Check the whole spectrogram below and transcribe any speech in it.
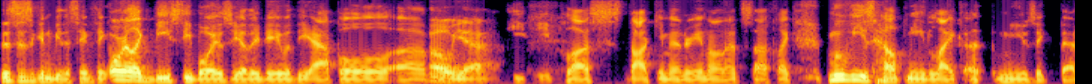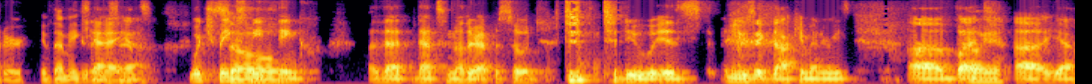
This is gonna be the same thing, or like Beastie Boys the other day with the Apple um, oh yeah. TV Plus documentary and all that stuff. Like movies help me like uh, music better, if that makes any Yeah, sense. yeah. Which makes me think that that's another episode to, to do is music documentaries. Uh, but Oh, yeah. uh, yeah,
